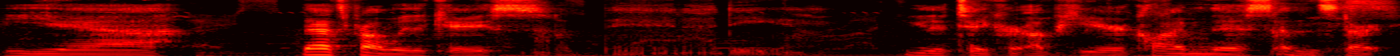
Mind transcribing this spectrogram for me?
Yeah, that's probably the case. You gotta take her up here, climb this, and start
